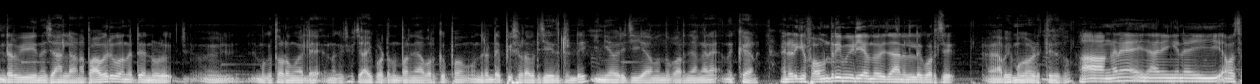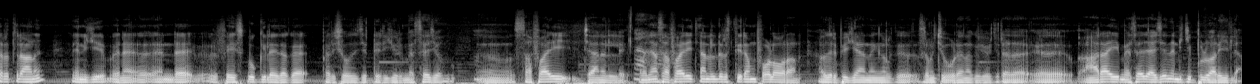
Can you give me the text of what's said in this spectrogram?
ഇന്റർവ്യൂ ചെയ്യുന്ന ചാനലാണ്. അപ്പോൾ അവർ വന്നിട്ട് എന്നോട് നമുക്ക് തുടങ്ങുമല്ലേ എന്നൊക്കെ ചോദിച്ചു. ആയിക്കോട്ടെ പറഞ്ഞാൽ അവർക്ക് ഇപ്പം ഒന്ന് രണ്ട് എപ്പിസോഡ് അവർ ചെയ്തിട്ടുണ്ട്. ഇനി അവർ ചെയ്യാമെന്ന് പറഞ്ഞ് അങ്ങനെ നിൽക്കുകയാണ്. അതിന്റെ ഇടയ്ക്ക് ഫൗണ്ടറി മീഡിയ എന്നൊരു ചാനലിൽ കുറച്ച് അഭിമുഖം എടുത്തിരുന്നു. ആ അങ്ങനെ ഞാനിങ്ങനെ ഈ അവസരത്തിലാണ് എനിക്ക് പിന്നെ എന്റെ ഫേസ്ബുക്കിൽ ഇതൊക്കെ പരിശോധിച്ചിട്ട് എനിക്കൊരു മെസ്സേജ് വന്നു. സഫാരി ചാനലിൽ അപ്പോൾ ഞാൻ സഫാരി ചാനലിന്റെ ഒരു സ്ഥിരം ഫോളോവറാണ് അവതരിപ്പിക്കാൻ നിങ്ങൾക്ക് ശ്രമിച്ചുകൂടെ എന്നൊക്കെ ചോദിച്ചിട്ട് അത് ആരാ ഈ മെസ്സേജ് അയച്ചതെന്ന് എനിക്കിപ്പോഴും അറിയില്ല.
